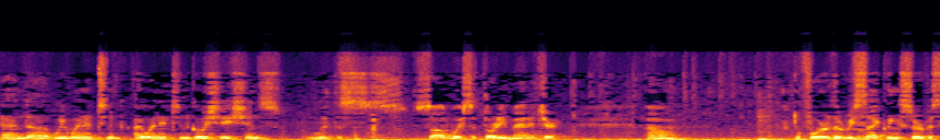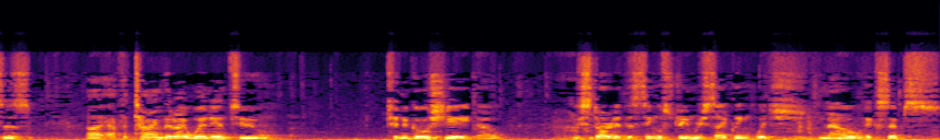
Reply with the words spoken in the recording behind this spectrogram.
and uh, we went into, I went into negotiations with the S- Solid Waste Authority manager um, for the recycling services. Uh, At the time that I went into, to negotiate, uh, we started the single-stream recycling, which now accepts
